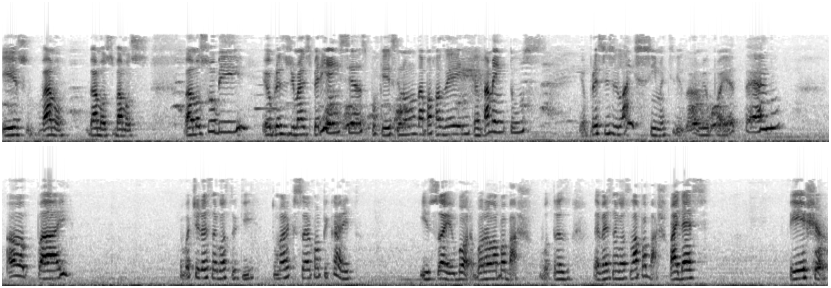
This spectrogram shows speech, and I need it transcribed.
Isso, vamos, vamos, vamos. Vamos subir. Eu preciso de mais experiências, porque senão não dá pra fazer encantamentos. Eu preciso ir lá em cima, querido. Ah, meu pai eterno. Oh, pai. Eu vou tirar esse negócio daqui. Tomara que saia com a picareta. Isso aí, bora. Bora lá pra baixo. Vou trazer, levar esse negócio lá pra baixo. Vai, desce. Fecha.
